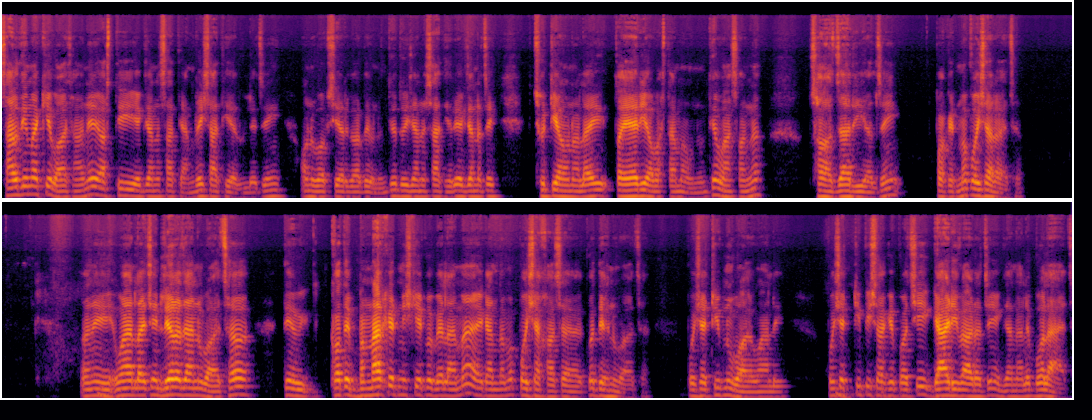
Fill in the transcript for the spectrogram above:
साउदीमा के भएछ भने अस्ति एकजना साथी हाम्रै साथीहरूले चाहिँ अनुभव सेयर गर्दै हुनुहुन्थ्यो। दुईजना साथीहरू एकजना चाहिँ छुट्टी आउनलाई तयारी अवस्थामा हुनुहुन्थ्यो। उहाँसँग छ हजार रियल चाहिँ पकेटमा पैसा रहेछ। अनि उहाँलाई चाहिँ लिएर जानुभएछ त्यो कतै मार्केट निस्किएको बेलामा एकान्तमा पैसा खसाएको देख्नु भएछ पैसा टिप्नु भयो उहाँले। पैसा टिपिसकेपछि गाडीबाट चाहिँ एकजनाले बोलाएछ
